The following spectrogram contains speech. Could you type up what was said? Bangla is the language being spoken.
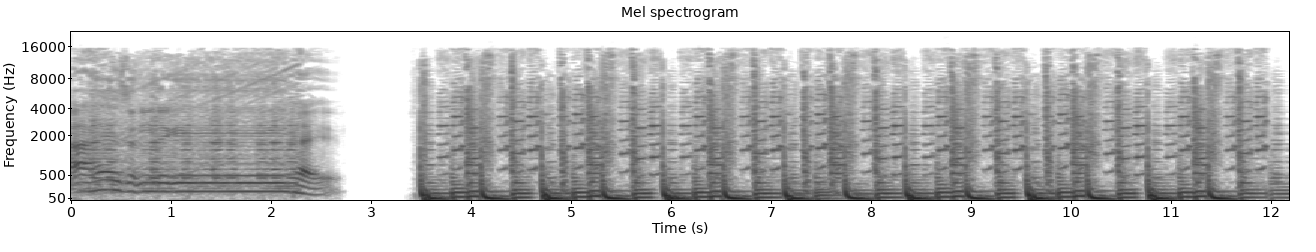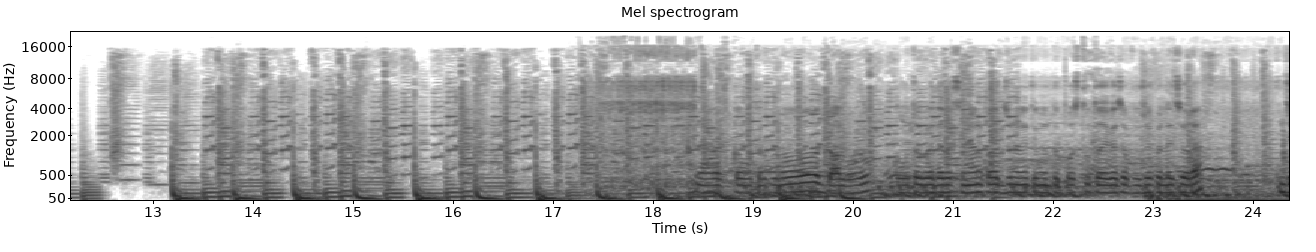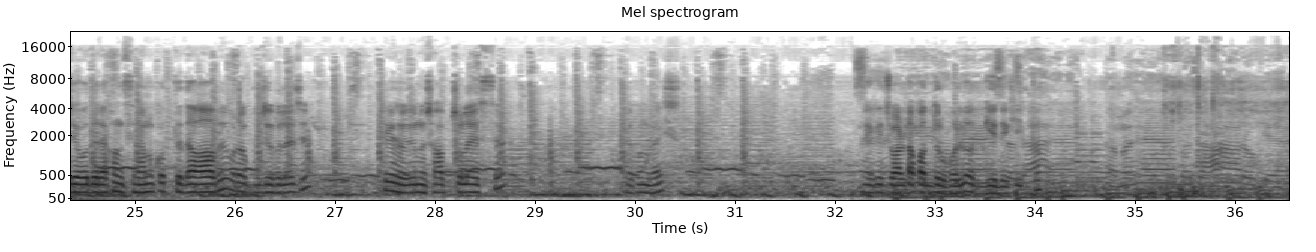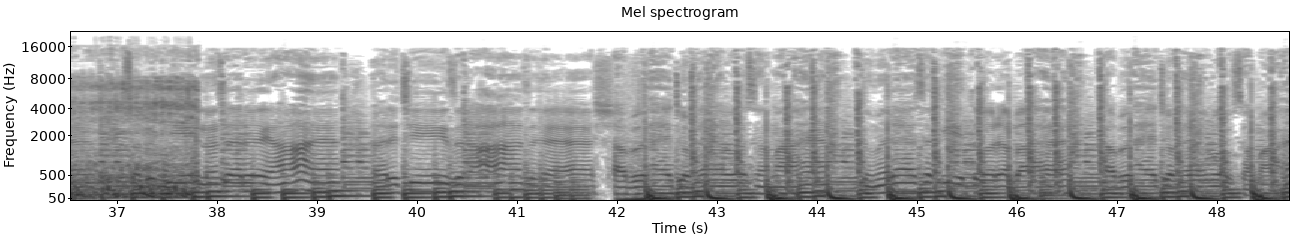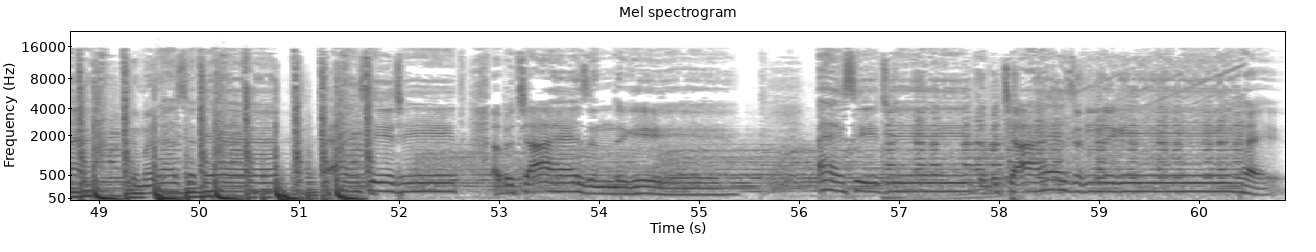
যাচ্ছে কবুতরগুলো জল ভরুক কবুতরগুলো দেখো, স্নান করার জন্য ইতিমধ্যে প্রস্তুত হয়ে গেছে, বুঝে ফেলেছে ওরা। যে ওদের এখন স্নান করতে দেওয়া হবে, ওরা বুঝে ফেলেছে। ঠিক আছে, ওই জন্য সব চলে এসছে। দেখুন গাইস দেখি জলটা কদ্দূর ভরলো গিয়ে দেখি একটু अब है जो है वो समा है तुम रह सकी तो रबा है अब है जो है वो समा है तुम रह सके ऐसी जीत अब चाहे जिंदगी ऐसी जी तो बचा है ज़िंदगी। है।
